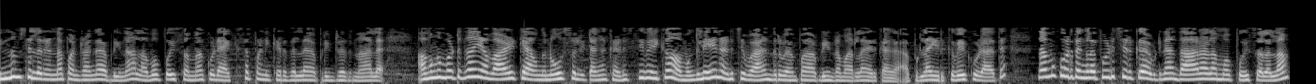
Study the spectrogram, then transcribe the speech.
இன்னும் சிலர் என்ன பண்றாங்க அப்படின்னா லவ் போய் சொன்னா கூட அக்செப்ட் பண்ணிக்கிறது இல்ல அப்படின்றதுனால அவங்க மட்டும் தான் என் வாழ்க்கை. அவங்க நோ சொல்லிட்டாங்க. கடைசி வரைக்கும் அவங்களே நடிச்சு வாழ்ந்துருவேன்ப்பா அப்படின்ற மாதிரிலாம் இருக்காங்க. அப்படிலாம் இருக்கவே கூடாது. நமக்கு ஒருத்தங்களை பிடிச்சிருக்கு அப்படின்னா தாராளமா போய் சொல்லலாம்.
